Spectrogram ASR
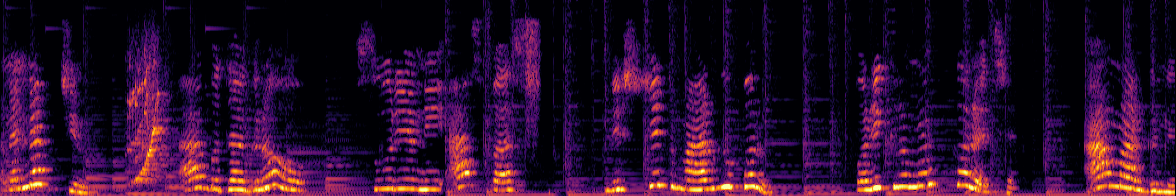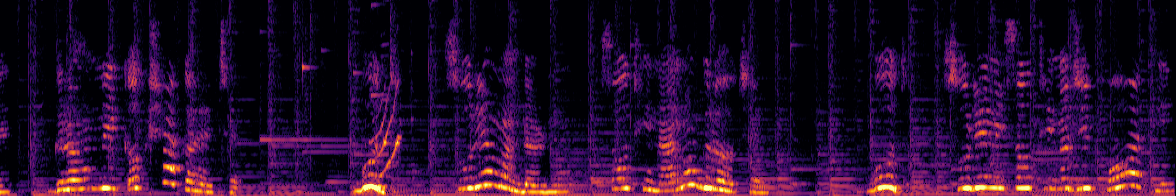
અને નેપચ્યુન. આ બધા ગ્રહો સૂર્યની આસપાસ નિશ્ચિત માર્ગ પર પરિક્રમણ કરે છે. આ માર્ગને ગ્રહની કક્ષા કહે છે. બુધ સૂર્યમંડળનો સૌથી નાનો ગ્રહ છે. બુધ સૂર્યની સૌથી નજીક હોવાથી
